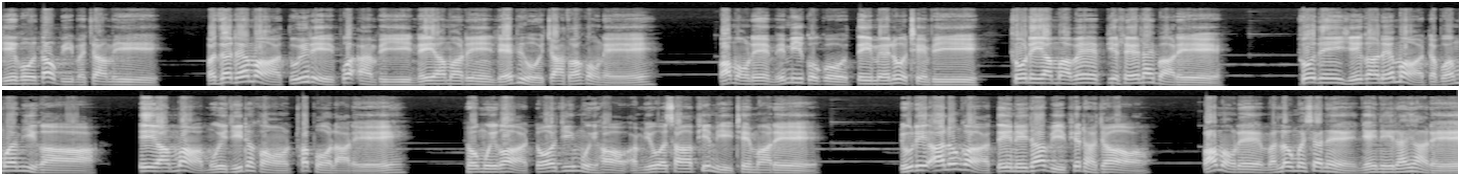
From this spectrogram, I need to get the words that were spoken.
ရေကိုတောက်ပြီးမကြမီပါဇက်ထဲမှာသွေးတွေပွက်အံပြီးနေရာမှာတင်လဲပြိုကျသွားကုန်တယ်။ဘာမောင်လည်းမိမိကိုယ်ကိုတေမယ်လို့ထင်ပြီးထိုနေရာမှာပဲပြစ်လှဲလိုက်ပါတယ်။ထိုတင်ရေကန်ထဲမှာတပွမ်းပွမ်းမြီကအေယာမှမွေကြီးတစ်ကောင်ထွက်ပေါ်လာတယ်။ ထိုမွေကတောကြီးမွေဟောက်အမျိုးအစားဖြစ်မိထင်ပါတယ်။လူတွေအားလုံးကတေနေကြပြီဖြစ်တာကြောင့်ဘာမောင်လည်းမလှုပ်မရှက်နဲ့ငြိမ်နေလိုက်ရတယ်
